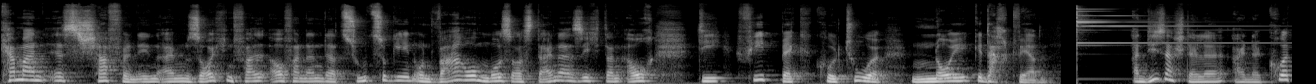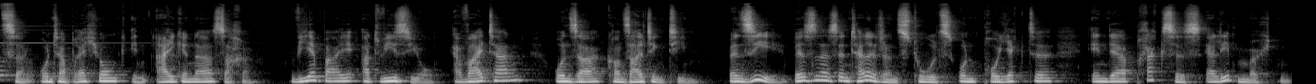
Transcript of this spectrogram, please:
kann man es schaffen, in einem solchen Fall aufeinander zuzugehen? Und warum muss aus deiner Sicht dann auch die Feedback-Kultur neu gedacht werden? An dieser Stelle eine kurze Unterbrechung in eigener Sache. Wir bei Advisio erweitern unser Consulting-Team. Wenn Sie Business Intelligence Tools und Projekte in der Praxis erleben möchten,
